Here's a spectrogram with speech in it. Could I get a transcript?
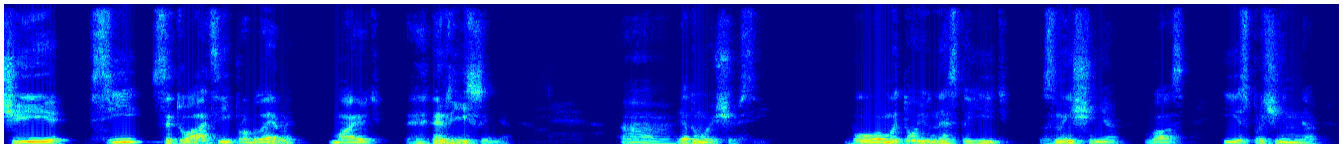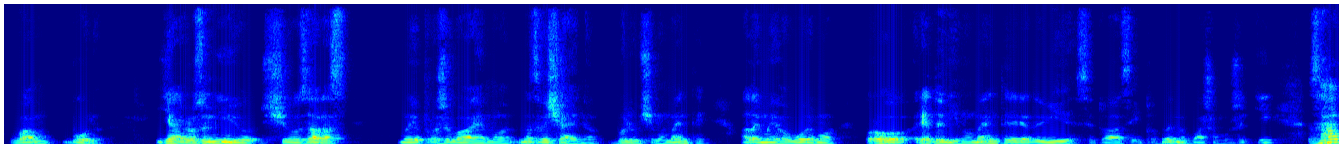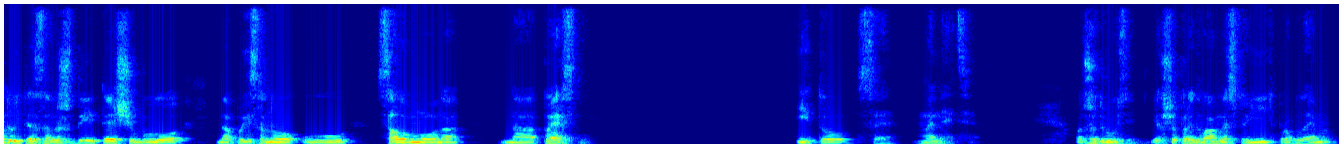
Чи всі ситуації і проблеми мають рішення? Я думаю, що всі. Бо метою не стоїть знищення вас і спричинення вам болю. Я розумію, що зараз ми проживаємо надзвичайно болючі моменти, але ми говоримо про рядові моменти, рядові ситуації проблеми в вашому житті. Згадуйте завжди те, що було написано у Соломона на персні. І то все минеться. Отже, друзі, якщо перед вами стоїть проблема,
